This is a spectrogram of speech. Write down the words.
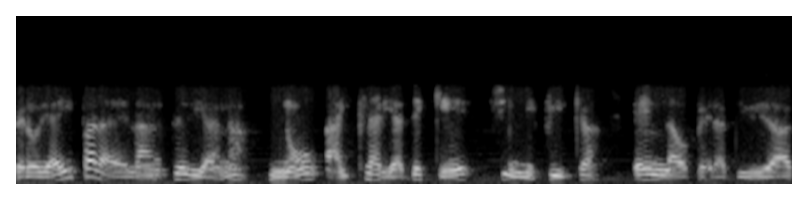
Pero de ahí para adelante, Diana, no hay claridad de qué significa en la operatividad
